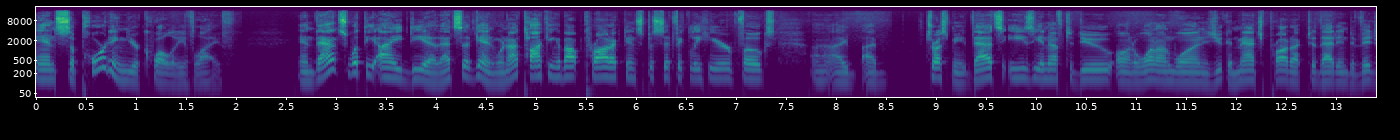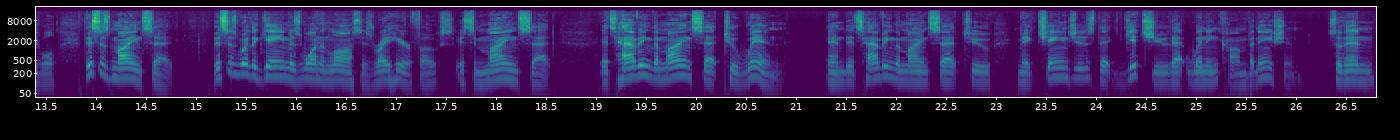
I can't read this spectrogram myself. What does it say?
and supporting your quality of life. And that's what the idea. That's again, we're not talking about product and specifically here, folks. Uh, I, I trust me, that's easy enough to do on a one-on-one. Is you can match product to that individual. This is mindset. This is where the game is won and lost. Is right here, folks. It's mindset. It's having the mindset to win and it's having the mindset to make changes that get you that winning combination. So then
